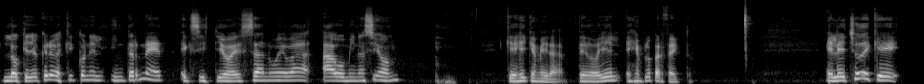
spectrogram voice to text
lo que yo creo es que con el Internet existió esa nueva abominación, que es el que, mira, te doy el ejemplo perfecto. El hecho de que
